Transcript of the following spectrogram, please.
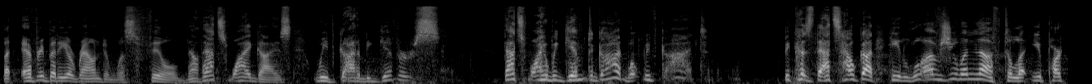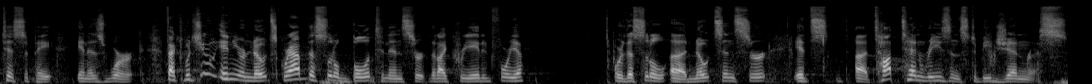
but everybody around him was filled. Now that's why, guys, we've got to be givers. That's why we give to God what we've got. Because that's how God, He loves you enough to let you participate in His work. In fact, would you, in your notes, grab this little bulletin insert that I created for you? or this little uh, notes insert. It's uh, top 10 reasons to be generous.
